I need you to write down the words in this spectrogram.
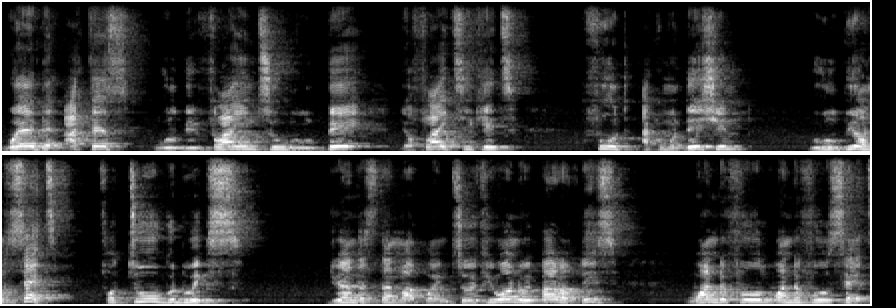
where the actors will be flying to. We will pay your flight ticket, food, accommodation. We will be on set for two good weeks. Do you understand my point? So if you want to be part of this wonderful, wonderful set,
